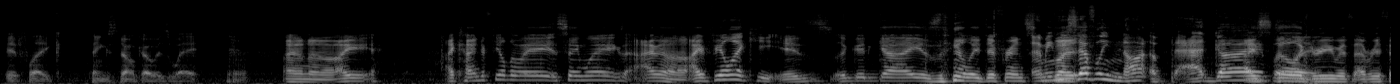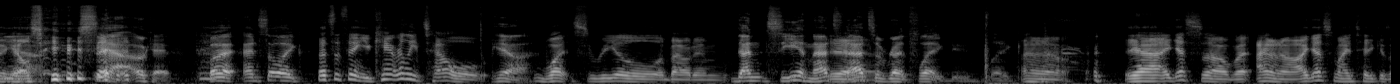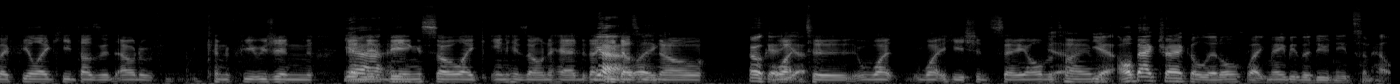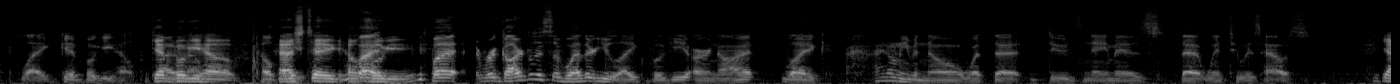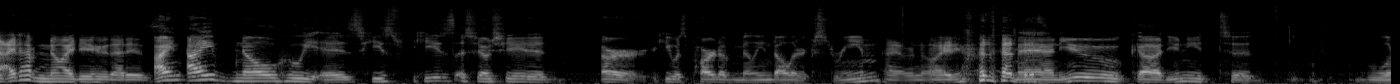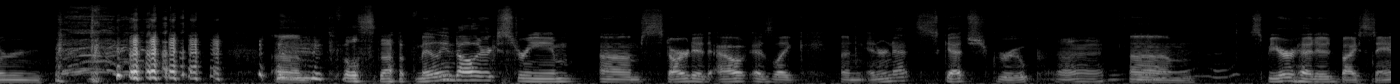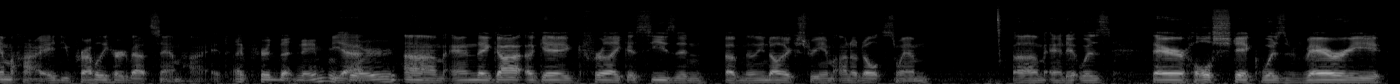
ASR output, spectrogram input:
if like things don't go his way. I don't know. I I kind of feel the way same way. I don't know. I feel like he is a good guy. Is the only difference. I mean, he's definitely not a bad guy. I still like- agree with everything Yeah. else you said. Yeah, okay, but and so like That's the thing. You can't really tell yeah, what's real about him. then see, and that's Yeah. that's a red flag, dude. Like I don't know. yeah, I guess so, but I don't know. I guess my take is I feel like he does it out of confusion Yeah, and it and- being so like in his own head that Yeah, he doesn't like- know okay, what yeah. to what what he should say all the yeah. time. Yeah, I'll backtrack a little. Like maybe the dude needs some help. Like give Boogie help. Get Boogie know. help. Help Boogie. Hashtag help But- Boogie. But regardless of whether you like Boogie or not, like I don't even know what that dude's name is that went to his house. Yeah, I'd have no idea who that is. I I know who he is. He's he's associated or he was part of Million Dollar Extreme. I have no idea what that is. Man, you God, you need to learn Um, Full stop. Million Dollar Extreme um, started out as like an internet sketch group All right. um, spearheaded by Sam Hyde. You've probably heard about Sam Hyde. I've heard that name before. Yeah. Um, and they got a gig for like a season of Million Dollar Extreme on Adult Swim. Um, and it was their whole shtick was very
